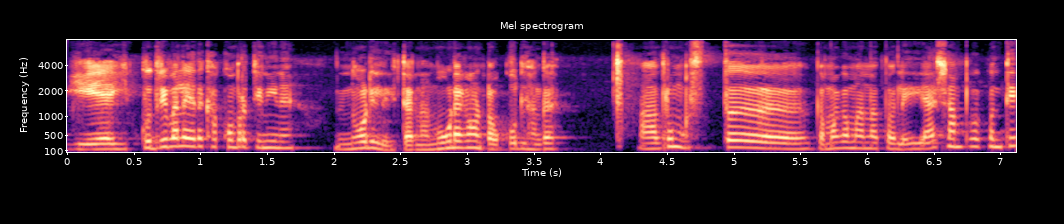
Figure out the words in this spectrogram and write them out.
ಏ ಈ ಕುದ್ರಿ ಮೇಲೆ ಎದಕ್ಕೆ ಹಾಕೊಂಬರ್ತೀನಿ ನೀನು? ನೋಡಿಲಿ ತರ ನಾನು ಮೂಡಾಗ ಹೊಂಟಾವ ಕೂದ್ಲು ಹಂಗೆ. ಆದ್ರೂ ಮಸ್ತ್ ಘಮ ಘಮ ಅನ್ನತ್ತಲ್ಲಿ ಯಾ ಶಾಂಪು ಹಾಕೊಂತಿ?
